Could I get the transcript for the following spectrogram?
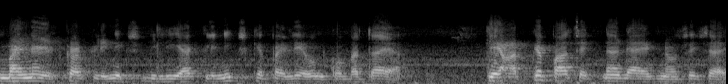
मैंने इसका क्लिनिक्स भी लिया। क्लिनिक्स के पहले उनको बताया कि आपके पास इतना डायग्नोसिस है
